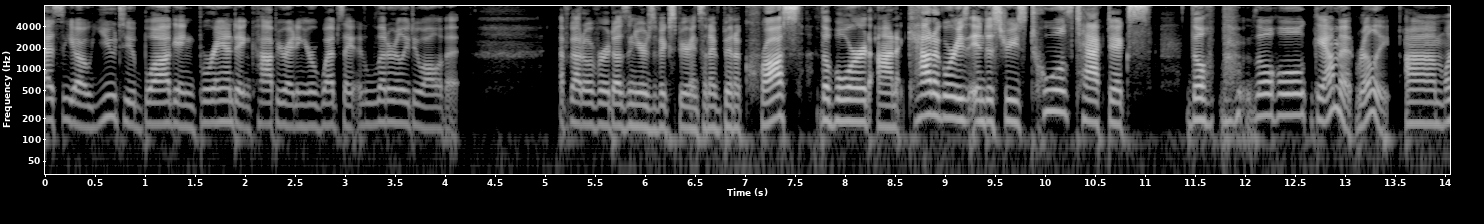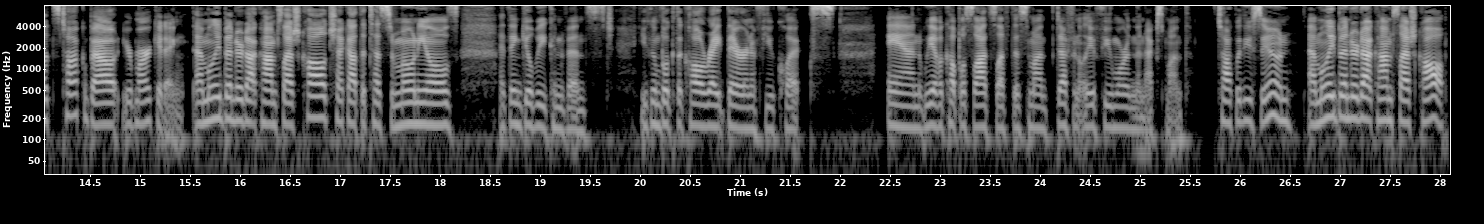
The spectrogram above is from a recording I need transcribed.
SEO, YouTube, blogging, branding, copywriting, your website, I literally do all of it. I've got over a dozen years of experience and I've been across the board on categories, industries, tools, tactics, the the whole gamut, really. Um, let's talk about your marketing. EmilyBinder.com slash call. Check out the testimonials. I think you'll be convinced. You can book the call right there in a few clicks. And we have a couple slots left this month, definitely a few more in the next month. Talk with you soon. EmilyBinder.com slash call.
